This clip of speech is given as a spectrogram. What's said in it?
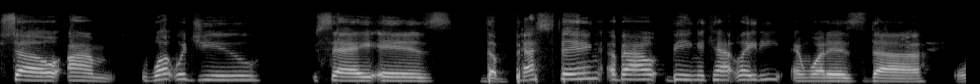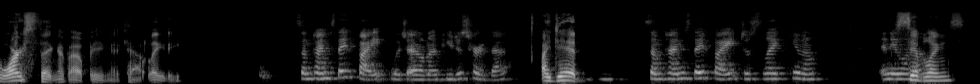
So, um, what would you say is the best thing about being a cat lady, and what is the worst thing about being a cat lady? Sometimes they fight, which I don't know if you just heard that. I did. Sometimes they fight, just like you know anyone. else. Siblings.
